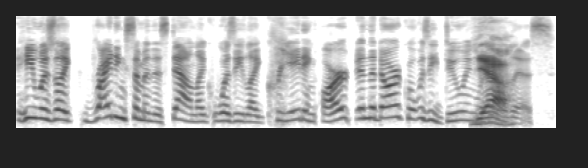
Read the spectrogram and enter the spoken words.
he was like writing some of this down. Like, was he like creating art in the dark? What was he doing Yeah. with all this?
